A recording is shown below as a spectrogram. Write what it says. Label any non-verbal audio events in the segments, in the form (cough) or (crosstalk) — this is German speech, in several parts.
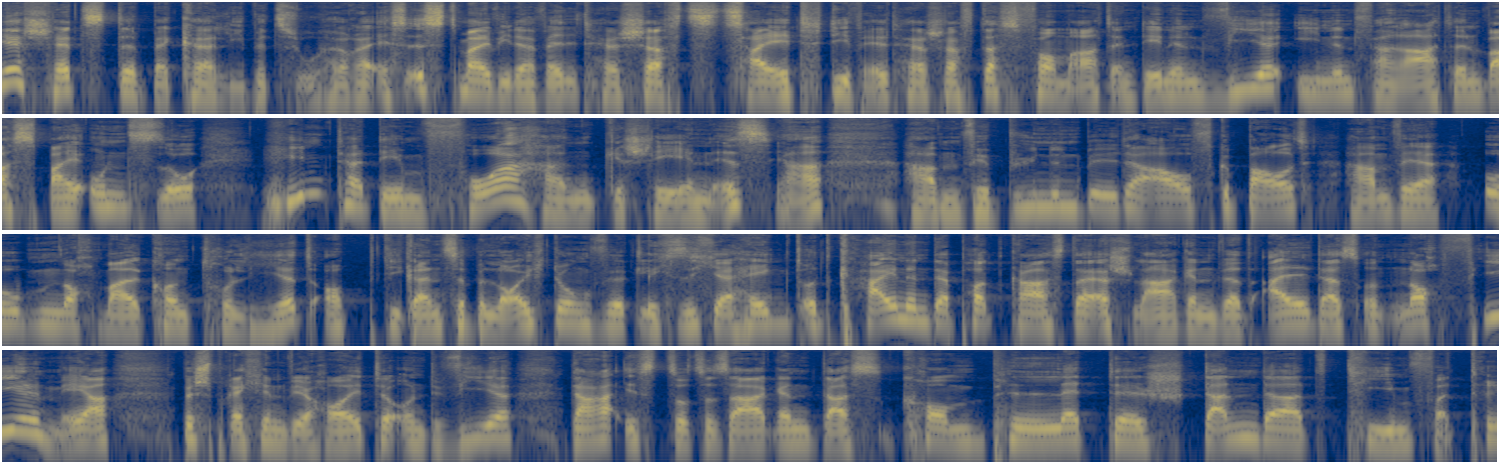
Geschätzte Bäcker, liebe Zuhörer, es ist mal wieder Weltherrschaftszeit. Die Weltherrschaft, das Format, in dem wir Ihnen verraten, was bei uns so hinter dem Vorhang geschehen ist. Ja, haben wir Bühnenbilder aufgebaut, haben wir oben nochmal kontrolliert, ob die ganze Beleuchtung wirklich sicher hängt und keinen der Podcaster erschlagen wird. All das und noch viel mehr besprechen wir heute und wir, da ist sozusagen das komplette Standardteam vertreten,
